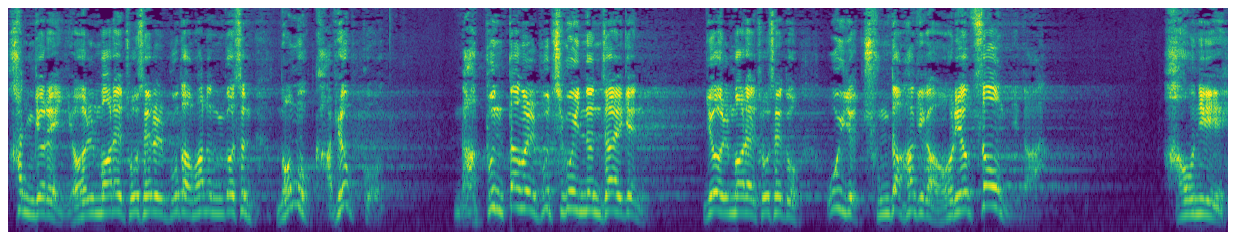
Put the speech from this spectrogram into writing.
한결에 열말의 조세를 부담하는 것은 너무 가볍고 나쁜 땅을 붙이고 있는 자에겐 열말의 조세도 오히려 충당하기가 어렵사옵니다. 하오니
